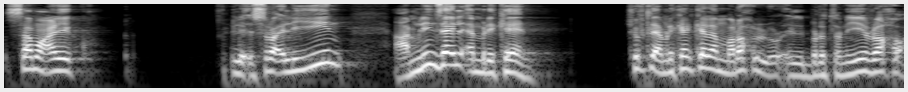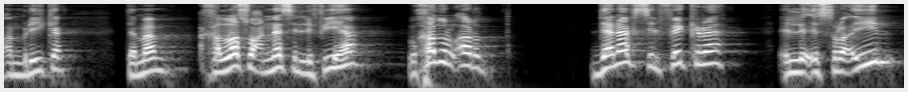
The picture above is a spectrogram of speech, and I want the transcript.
سلام عليكم. الإسرائيليين عاملين زي الأمريكان. شفت الأمريكان كده لما راحوا البريطانيين راحوا أمريكا؟ تمام؟ خلصوا على الناس اللي فيها وخدوا الأرض. ده نفس الفكرة اللي إسرائيل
